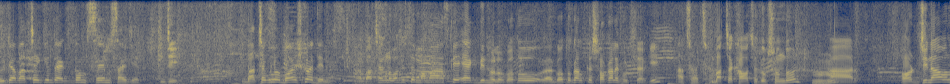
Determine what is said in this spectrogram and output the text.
দুইটা বাচ্চাই কিন্তু একদম সেম সাইজের জি। বাচ্চাগুলোর বয়স কয়দিন বাচ্চাগুলো বসেছে মামা আজকে একদিন হলো গত গতকালকে সকালে ফুটছে আর কি। আচ্ছা আচ্ছা। বাচ্চা খাওয়াচ্ছে খুব সুন্দর আর অরিজিনাল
